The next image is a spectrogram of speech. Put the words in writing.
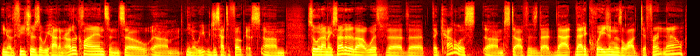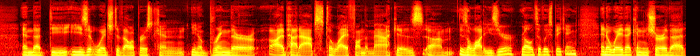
you know the features that we had on our other clients, and so um, you know we, we, just had to focus. Um, so what I'm excited about with the the, the Catalyst um, stuff is that that that equation is a lot different now and that the ease at which developers can you know bring their iPad apps to life on the Mac is um, is a lot easier, relatively speaking, in a way that can ensure that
